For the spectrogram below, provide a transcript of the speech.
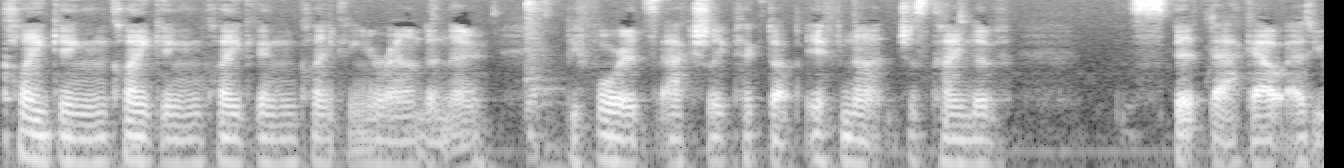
clanking and clanking and clanking and clanking around in there before it's actually picked up, if not just kind of spit back out as you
